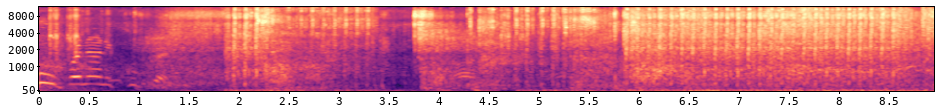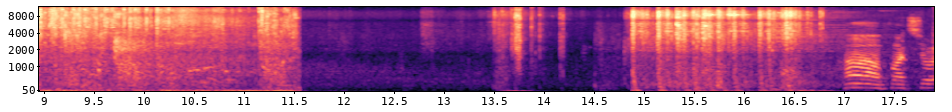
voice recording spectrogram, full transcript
Oeh, bananenkoeken. Ah, vat so.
